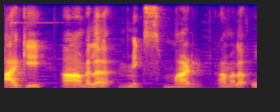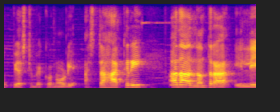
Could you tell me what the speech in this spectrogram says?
ಹಾಕಿ ಆಮೇಲೆ ಮಿಕ್ಸ್ ಮಾಡಿರಿ. ಆಮೇಲೆ ಉಪ್ಪು ಎಷ್ಟು ಬೇಕೋ ನೋಡಿ ಅಷ್ಟ ಹಾಕಿರಿ. ಅದಾದ ನಂತರ ಇಲ್ಲಿ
